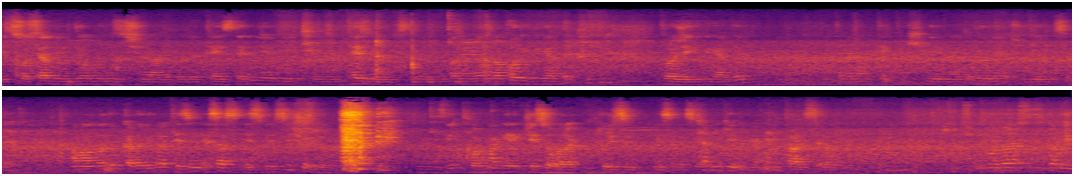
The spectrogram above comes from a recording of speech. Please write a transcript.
biz sosyal bilimci olduğumuz için herhalde böyle tez denince bir tez istiyorum. Bu Bana biraz rapor gibi geldi. Proje gibi geldi. Muhtemelen teknik bilimlerde böyle mesela. Ama anladığım kadarıyla tezin esas esprisi şuydu. bir koruma gerekçesi olarak turizm meselesi. Tabii ki yani tarihsel olarak. Şimdi burada tabii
